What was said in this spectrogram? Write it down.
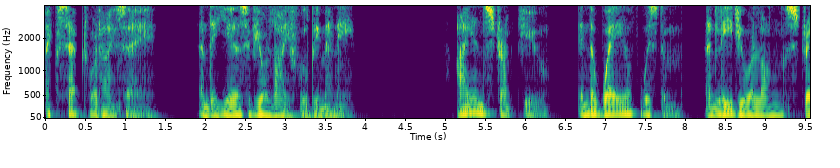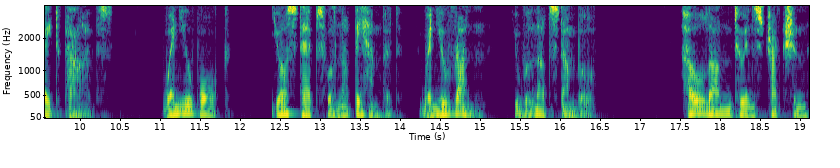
accept what I say, and the years of your life will be many. I instruct you in the way of wisdom and lead you along straight paths. When you walk, your steps will not be hampered. When you run, you will not stumble. Hold on to instruction,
